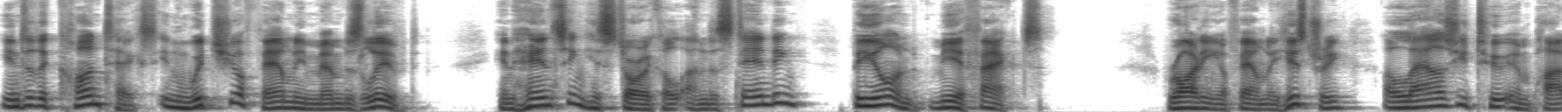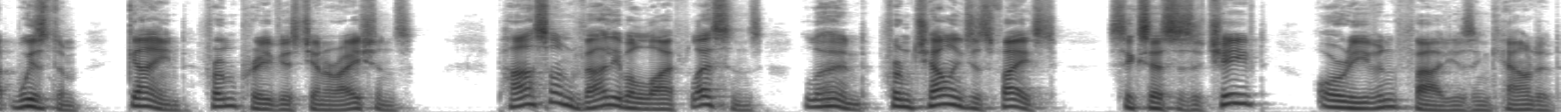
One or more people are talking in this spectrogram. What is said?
into the context in which your family members lived, enhancing historical understanding beyond mere facts. Writing your family history allows you to impart wisdom gained from previous generations. Pass on valuable life lessons learned from challenges faced, successes achieved, or even failures encountered.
